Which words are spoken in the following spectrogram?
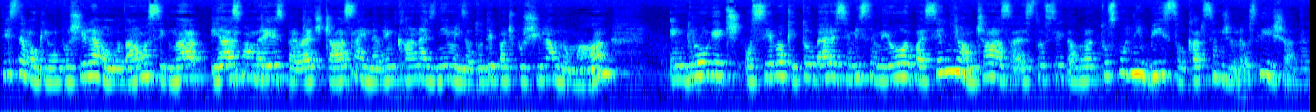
tistemu, ki mu pošiljamo, mu damo signal, jaz imam res preveč časa in ne vem, kaj naj z njim in zato ti pač pošiljam roman. In drugič, oseba, ki to bere, si misli, joj, pa jaz nimam časa, jaz to vsega brati, to sploh ni bistvo, kar sem želel slišati.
